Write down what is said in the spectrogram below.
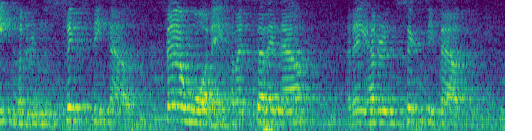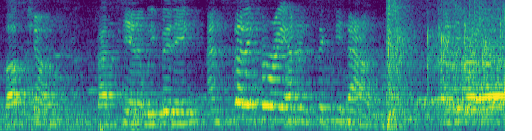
860,000. Fair warning, can I sell it now? At 860,000. Last chance. Bastien, are we bidding? And selling for 860,000. Thank you very much.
